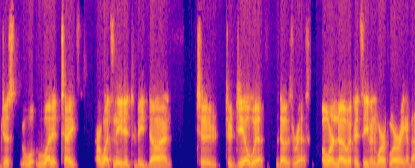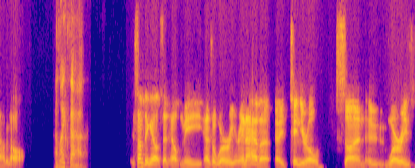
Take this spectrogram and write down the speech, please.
just w- what it takes or what's needed to be done to to deal with those risks or know if it's even worth worrying about at all. I like that something else that helped me as a worrier, and I have a, a 10 year old son who worries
